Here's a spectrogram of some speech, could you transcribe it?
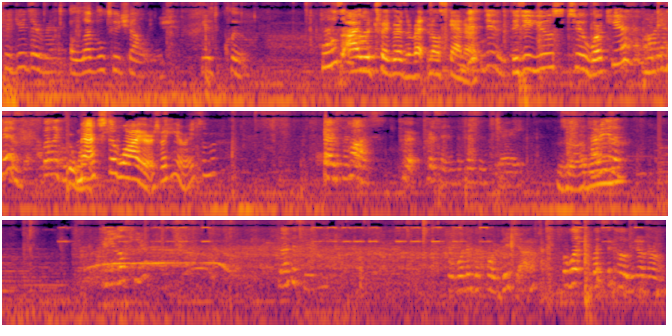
trigger the red? A level two challenge. Here's the clue. Whose eye would trigger the retinal scanner? This dude. Did you use to work here? Look at him. But like, Match the wires. Right here, right? Somewhere? guys, pause. Per person, the person's scary. Is there How do you look? Can you look here? That's a serious. But what are the four digits? But what? What's the code? We don't know.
